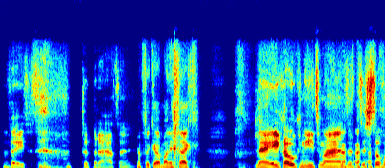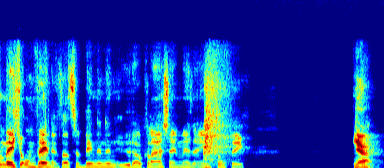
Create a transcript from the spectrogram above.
weten te praten. Dat vind ik helemaal niet gek. Nee, ik ook niet, maar het, het is toch een beetje onwennig dat we binnen een uur al klaar zijn met één topic. Ja.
